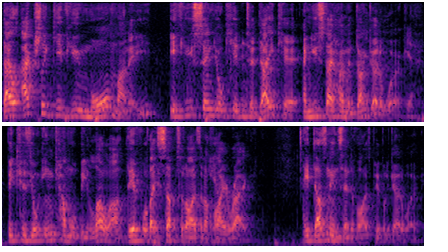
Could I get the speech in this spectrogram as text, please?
They'll actually give you more money if you send your kid to daycare and you stay home and don't go to work Yeah. because your income will be lower. Therefore, they subsidise at a higher rate. It doesn't incentivize people to go to work.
